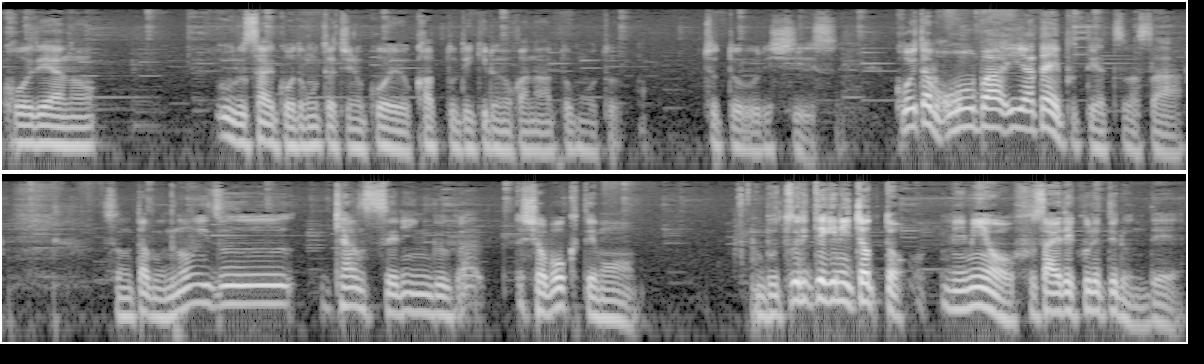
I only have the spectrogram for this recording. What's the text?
これであのうるさい子供たちの声をカットできるのかなと思うとちょっと嬉しいですね。こういう多分オーバーイヤータイプってやつはさその多分ノイズキャンセリングがしょぼくても物理的にちょっと耳を塞いでくれてるんで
